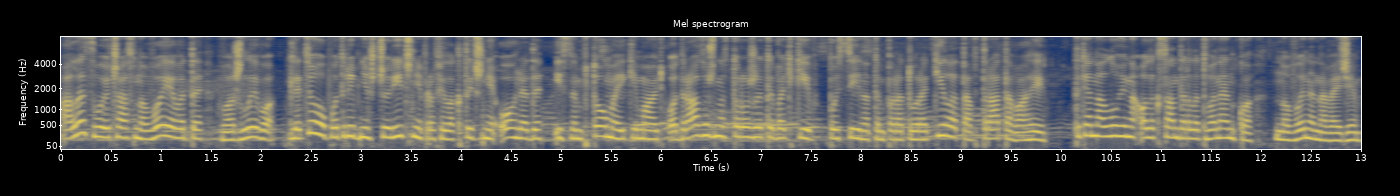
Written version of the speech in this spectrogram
але своєчасно виявити важливо. Для цього потрібні щорічні профілактичні огляди і симптоми, які мають одразу ж насторожити батьків: постійна температура тіла та втрата ваги. Тетяна Лугіна, Олександр Литвиненко. Новини на вежі.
